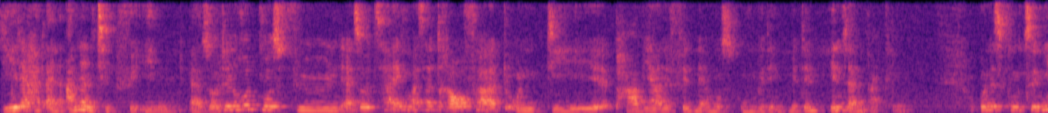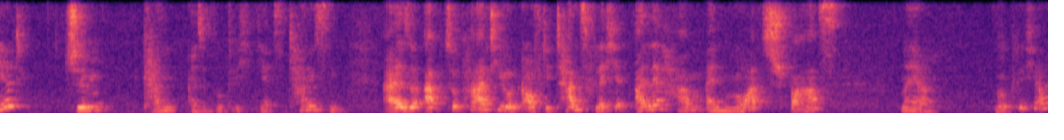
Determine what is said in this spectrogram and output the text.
jeder hat einen anderen Tipp für ihn. Er soll den Rhythmus fühlen, er soll zeigen, was er drauf hat und die Paviane finden, er muss unbedingt mit dem Hintern wackeln. Und es funktioniert. Jim kann also wirklich jetzt tanzen. Also ab zur Party und auf die Tanzfläche. Alle haben einen Mordspaß. Naja, wirklich alle?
